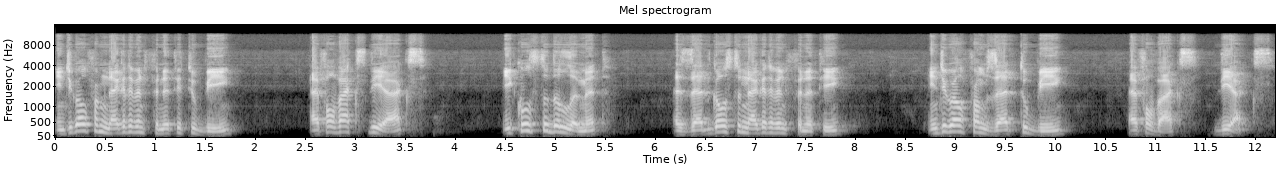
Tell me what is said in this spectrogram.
integral from negative infinity to b f of x dx equals to the limit as z goes to negative infinity integral from z to b f of x dx.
